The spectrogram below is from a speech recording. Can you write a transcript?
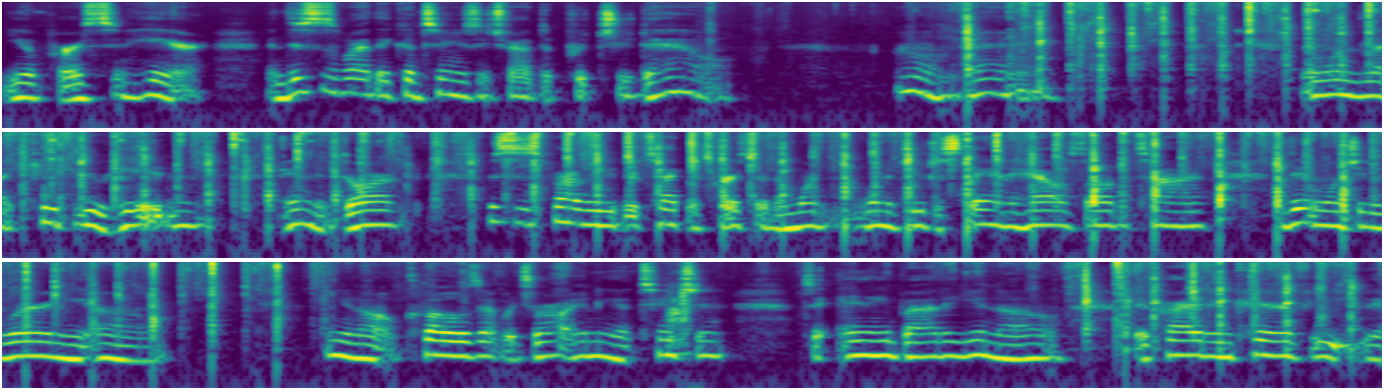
your person here. And this is why they continuously tried to put you down. Oh, dang. They wanted to, like, keep you hidden in the dark. This is probably the type of person that want, wanted you to stay in the house all the time. Didn't want you to wear any, um, you know, clothes that would draw any attention to anybody, you know. They probably didn't care if you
